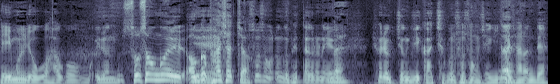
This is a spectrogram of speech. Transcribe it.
해임을 요구하고 뭐 이런 소송을 예, 언급하셨죠. 소송을 언급했다 그러네요. 네. 효력 정지 가처분 소송 제기까지 네. 하는데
